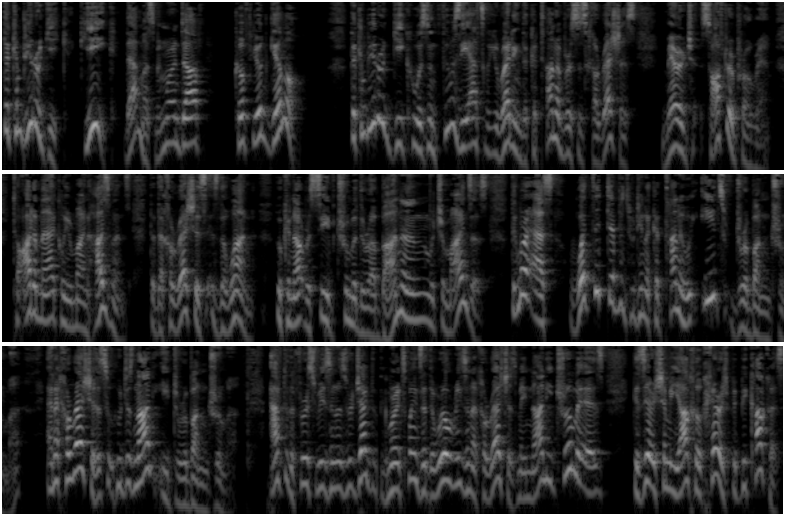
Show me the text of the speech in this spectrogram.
The computer geek, geek, that must be more in Daf Kuf Yud Gimel. The computer geek who was enthusiastically writing the Katana versus Chareshes marriage software program to automatically remind husbands that the Chareshes is the one who cannot receive Truma Rabbanan, which reminds us, the Gemara asks, what's the difference between a Katana who eats Rabbanan Truma and a Chareshes who does not eat Rabbanan Truma? After the first reason is rejected, the Gemara explains that the real reason a Chareshes may not eat Truma is Gezer Shemiyachu Cheresh Bipikachas.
